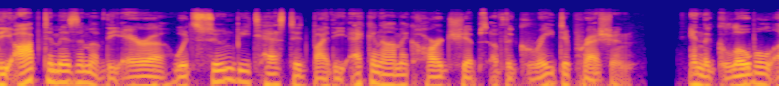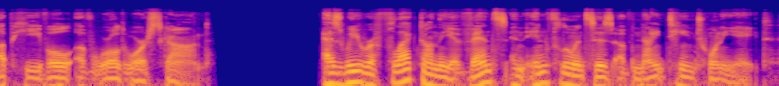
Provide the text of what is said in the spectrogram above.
The optimism of the era would soon be tested by the economic hardships of the Great Depression and the global upheaval of World War II. As we reflect on the events and influences of 1928,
